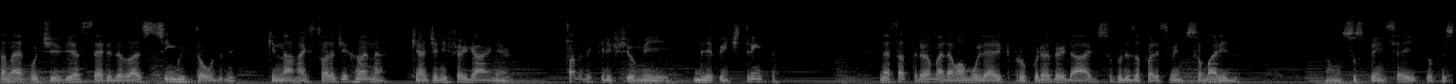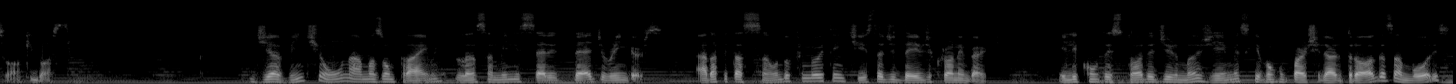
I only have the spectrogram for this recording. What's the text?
14 lança na Apple TV a série The Last Thing We Told Me, que narra a história de Hannah, que é a Jennifer Garner. Sabe daquele filme De Repente 30? Nessa trama, ela é uma mulher que procura a verdade sobre o desaparecimento do seu marido. É um suspense aí pro pessoal que gosta. Dia 21, na Amazon Prime, lança a minissérie Dead Ringers, adaptação do filme oitentista de David Cronenberg. Ele conta a história de irmãs gêmeas que vão compartilhar drogas, amores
